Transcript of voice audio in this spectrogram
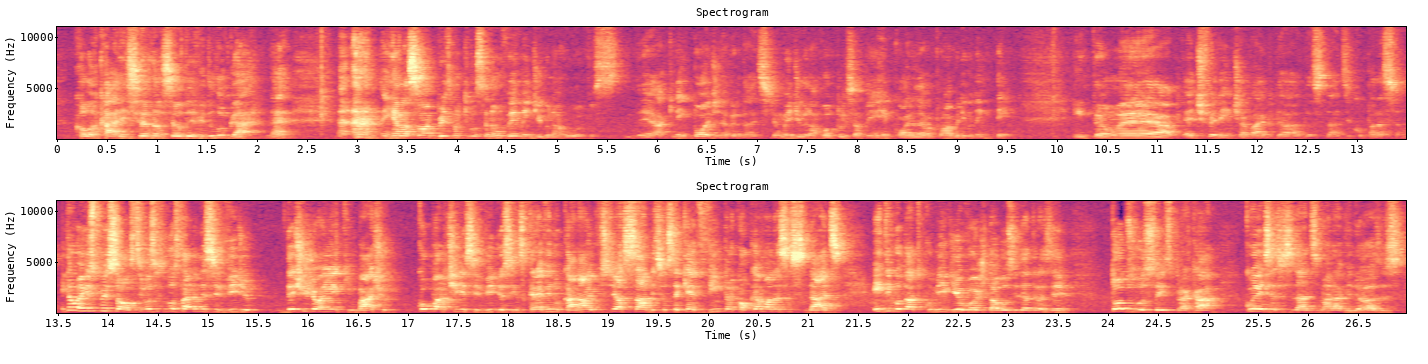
colocar isso no seu devido lugar. Né? em relação a Brisbane, que você não vê mendigo na rua. Você, é, aqui nem pode, na verdade. Se tem um mendigo na rua, a polícia vem, recolhe e leva para um abrigo. Nem tem. Então é, é diferente a vibe da, das cidades em comparação. Então é isso pessoal, se vocês gostaram desse vídeo, deixa o joinha aqui embaixo, compartilhe esse vídeo, se inscreve no canal e você já sabe, se você quer vir para qualquer uma dessas cidades, entre em contato comigo e eu vou ajudar vocês a trazer todos vocês para cá, conhecer essas cidades maravilhosas,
